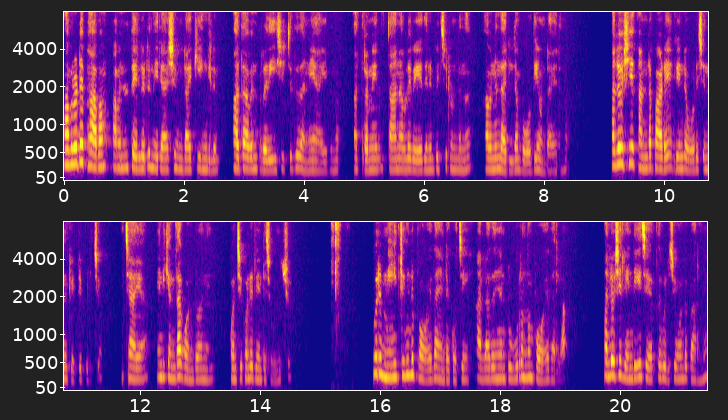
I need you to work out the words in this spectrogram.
അവളുടെ ഭാവം അവനിൽ തെല്ലൊരു നിരാശ ഉണ്ടാക്കിയെങ്കിലും അത് അവൻ പ്രതീക്ഷിച്ചത് തന്നെയായിരുന്നു. അത്രമേൽ താൻ അവളെ വേദനിപ്പിച്ചിട്ടുണ്ടെന്ന് അവന് നല്ല ബോധ്യമുണ്ടായിരുന്നു അലോഷിയെ കണ്ടപാടെ ലിന്റെ ഓടിച്ചെന്ന് കെട്ടിപ്പിടിച്ചു. ചായ എനിക്ക് എന്താ കൊണ്ടുവന്നേ? കൊഞ്ചിക്കൊണ്ട് ലിന്റെ ചോദിച്ചു. ഒരു മീറ്റിങ്ങിന് പോയതാ എന്റെ കൊച്ചി. അല്ലാതെ ഞാൻ ടൂറൊന്നും പോയതല്ല. അലോഷി ലിൻഡയെ ചേർത്ത് പിടിച്ചുകൊണ്ട് പറഞ്ഞു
